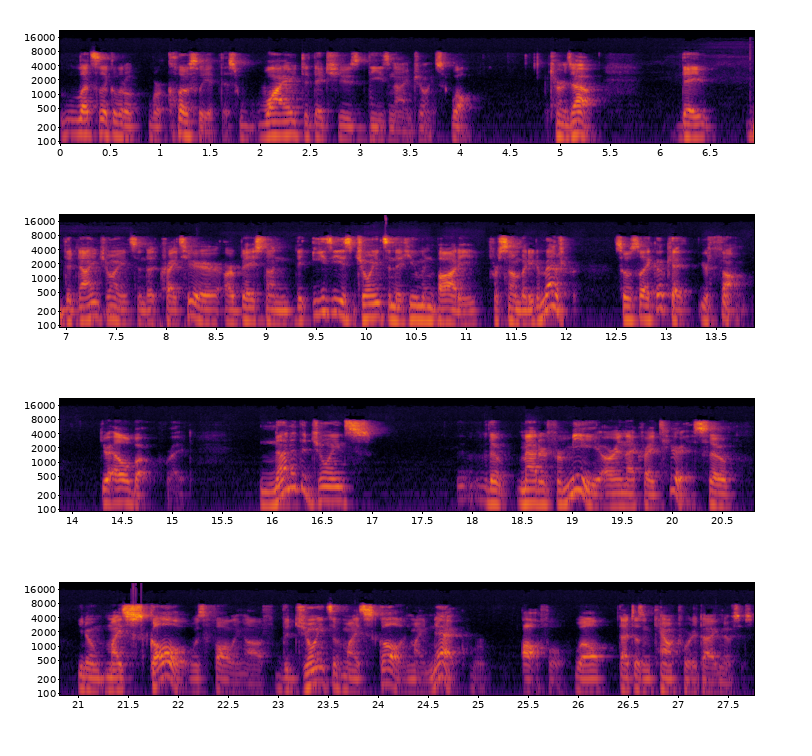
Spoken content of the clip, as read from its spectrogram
let's look a little more closely at this. Why did they choose these nine joints? Well, turns out they the nine joints and the criteria are based on the easiest joints in the human body for somebody to measure. So it's like, okay, your thumb, your elbow, right? None of the joints that mattered for me are in that criteria. So, you know, my skull was falling off. The joints of my skull and my neck were awful. Well, that doesn't count toward a diagnosis.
